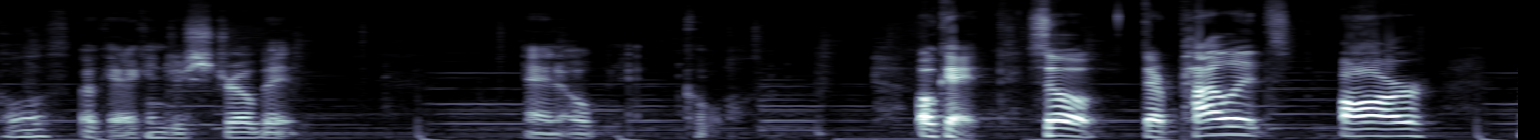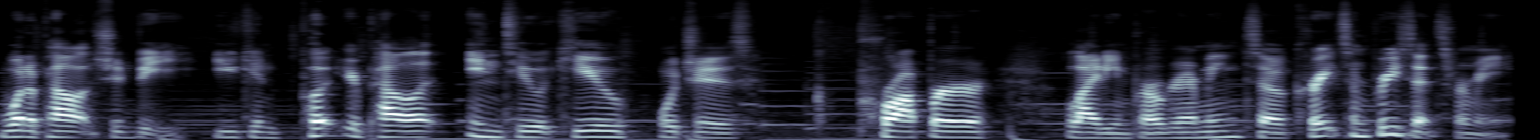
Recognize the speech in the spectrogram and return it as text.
pulse. Okay, I can just strobe it and open it, cool. Okay, so their palettes are what a palette should be. You can put your palette into a queue, which is proper lighting programming. So create some presets for me.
